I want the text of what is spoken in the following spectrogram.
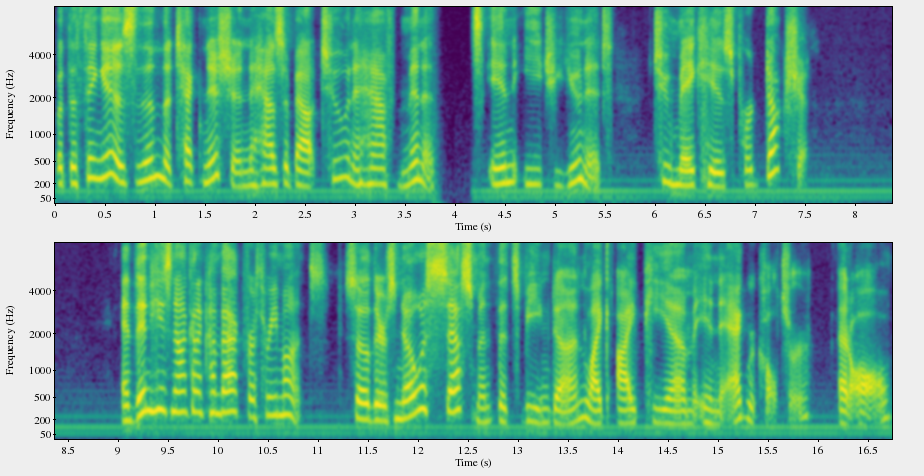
But the thing is, then the technician has about two and a half minutes in each unit to make his production. And then he's not going to come back for three months. So there's no assessment that's being done like IPM in agriculture at all.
